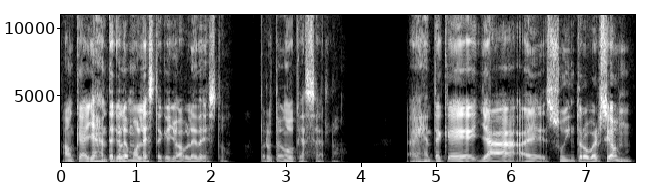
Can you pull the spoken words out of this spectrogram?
Aunque haya gente que le moleste que yo hable de esto, pero tengo que hacerlo. Hay gente que ya eh, su introversión,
